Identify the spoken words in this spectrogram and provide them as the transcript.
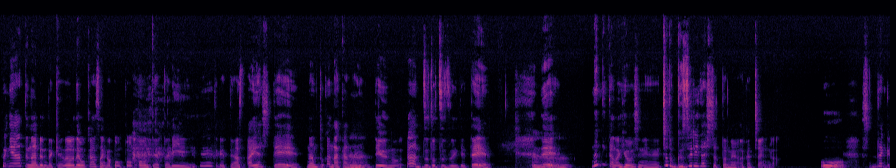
ふにゃーってなるんだけどでお母さんがポンポンポンってやったり「えー」とか言ってああやしてなんとか泣かないっていうのがずっと続いてて、うんでうんうん。何かの拍子にねちょっとぐずり出しちゃったのよ赤ちゃんが。おう。だで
